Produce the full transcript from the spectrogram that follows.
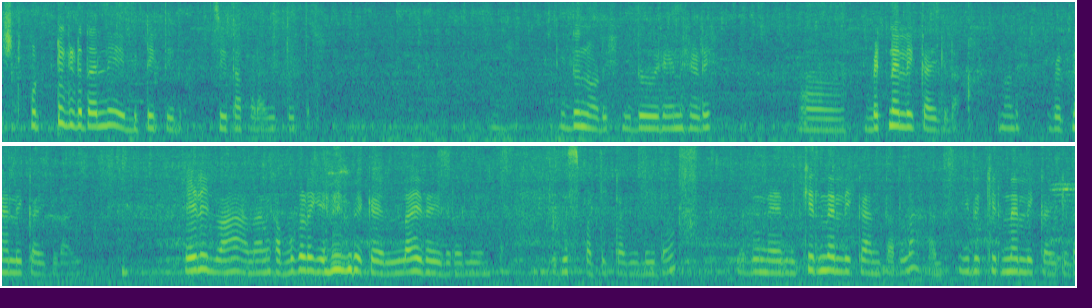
ಇಷ್ಟು ಪುಟ್ಟ ಗಿಡದಲ್ಲಿ ಬಿಟ್ಟಿತ್ತು ಸೀತಾಫಲ ಬಿಟ್ಟಿತ್ತು ಇದು ನೋಡಿ, ಇದು ಏನು ಹೇಳಿ? ಬೆಟ್ನೆಲ್ಲಿಕಾಯಿ ಗಿಡ. ನೋಡಿ, ಬೆಟ್ನೆಲ್ಲಿಕಾಯಿ ಗಿಡ ಹೇಳಿಲ್ವಾ? ನನಗೆ ಹಬ್ಬಗಳಿಗೆ ಏನೇನು ಬೇಕೋ ಎಲ್ಲ ಇದೆ ಇದರಲ್ಲಿ ಅಂತ. ಇದು ಸ್ಫಟಿಕ ಗಿಡ ಇದು ಇದು ನೆಲ್ಲಿ ಕಿರ್ನೆಲ್ಲಿಕಾಯಿ ಅಂತಾರಲ್ಲ, ಅದು ಇದು ಕಿರ್ನೆಲ್ಲಿಕಾಯಿ ಗಿಡ.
